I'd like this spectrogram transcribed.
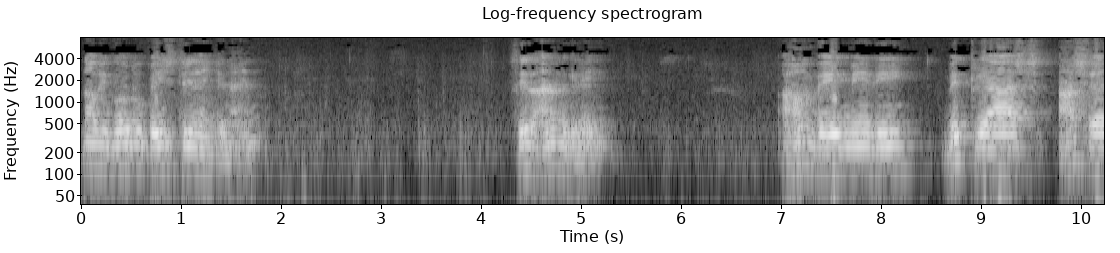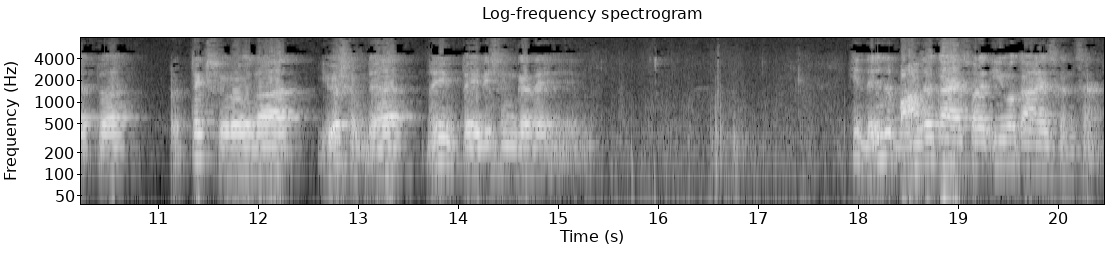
Now we go to page 399. Says Anandagiri, aham vedmedi vikriyash ashrayatva प्रत्यक्ष विरोधात युव शब्द न युक्त यदि संगत There is a badhaka as far as Ivakara is concerned.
